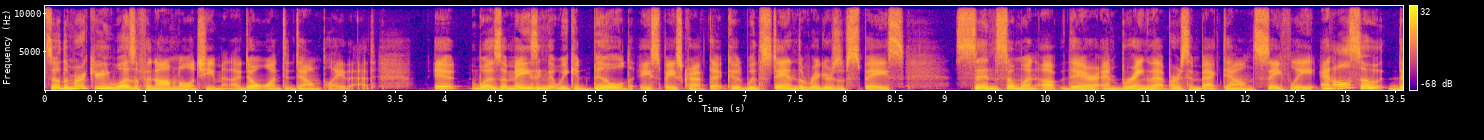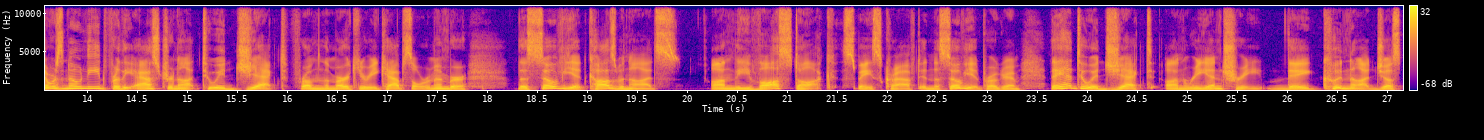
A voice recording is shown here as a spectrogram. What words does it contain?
So the Mercury was a phenomenal achievement. I don't want to downplay that. It was amazing that we could build a spacecraft that could withstand the rigors of space, send someone up there, and bring that person back down safely. And also, there was no need for the astronaut to eject from the Mercury capsule. Remember, the Soviet cosmonauts on the Vostok spacecraft in the Soviet program, they had to eject on reentry. They could not just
